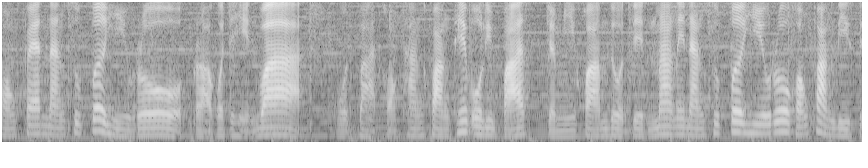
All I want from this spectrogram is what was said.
ของแฟนหนังซูเปอร์ฮีโร่เราก็จะเห็นว่าบทบาทของทางฝั่งเทพโอลิมปัส จะมีความโดดเด่นมากในหนังซูเปอร์ฮีโร่ของฝั่ง DC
